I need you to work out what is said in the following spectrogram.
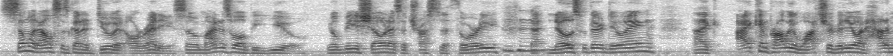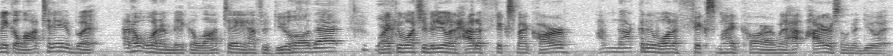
someone else is going to do it already. So it might as well be you. You'll be shown as a trusted authority Mhm. that knows what they're doing. Like I can probably watch your video on how to make a latte, but I don't want to make a latte and have to do all that. Or I can watch a video on how to fix my car. I'm not going to want to fix my car. I'm going to hire someone to do it.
